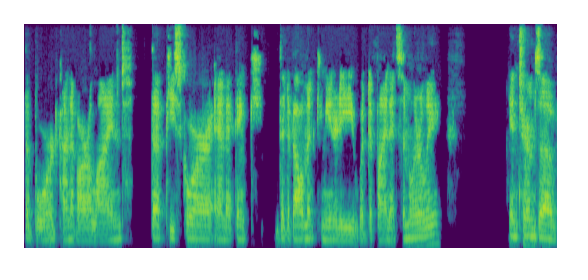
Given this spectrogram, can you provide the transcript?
the board kind of are aligned. The Peace Corps and I think the development community would define it similarly. In terms of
